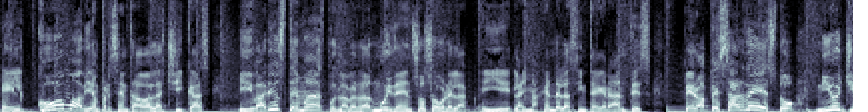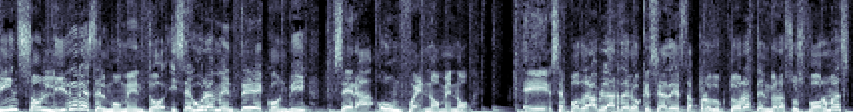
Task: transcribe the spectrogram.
el cómo habían presentado a las chicas y varios temas, pues la verdad muy densos sobre la, imagen de las integrantes. Pero a pesar de esto, New Jeans son líderes del momento y seguramente con V será un fenómeno. Eh, se podrá hablar de lo que sea de esta productora, tendrá sus formas,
